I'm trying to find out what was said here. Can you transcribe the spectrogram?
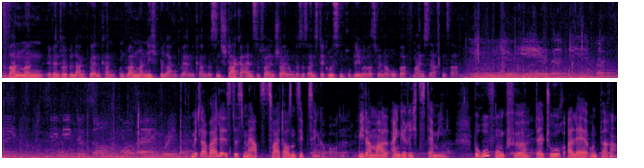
wann man eventuell belangt werden kann und wann man nicht belangt werden kann. Das sind starke Einzelfallentscheidungen. Das ist eines der größten Probleme, was wir in Europa meines Erachtens haben. Mittlerweile ist es März 2017 geworden. Wieder mal ein Gerichtstermin. Berufung für Deltour, Allais und Perrin.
